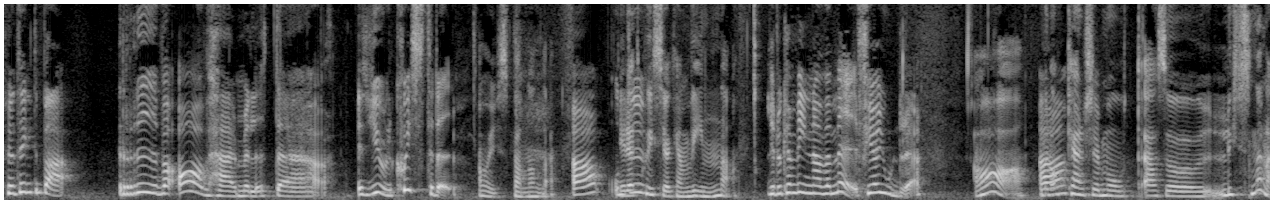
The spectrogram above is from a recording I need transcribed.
Så jag tänkte bara riva av här med lite ett julquiz till dig. Oj, spännande. Ja, är det du, ett quiz jag kan vinna? Ja, du kan vinna över mig, för jag gjorde det. Ja, men Ja. de kanske mot alltså, lyssnarna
